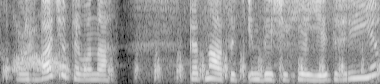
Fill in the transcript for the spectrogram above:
Ось бачите, вона 15 індичих яєць гріє.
